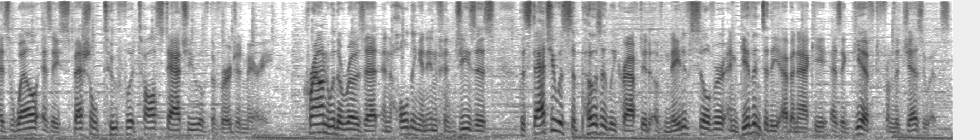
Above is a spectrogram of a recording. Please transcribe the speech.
as well as a special two foot tall statue of the Virgin Mary. Crowned with a rosette and holding an infant Jesus, the statue was supposedly crafted of native silver and given to the Abenaki as a gift from the Jesuits.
